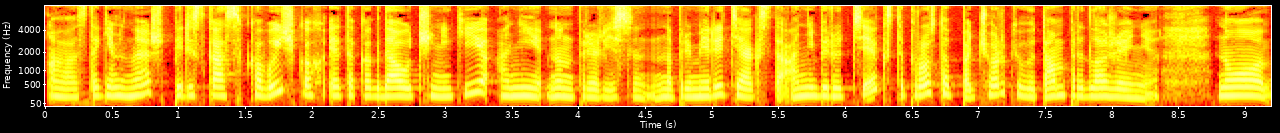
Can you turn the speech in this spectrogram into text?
с таким, знаешь, пересказ в кавычках, это когда ученики, они, ну, например, если на примере текста, они берут текст и просто подчеркивают там предложение. Но,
